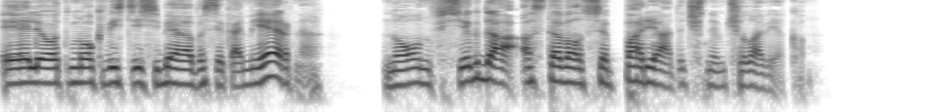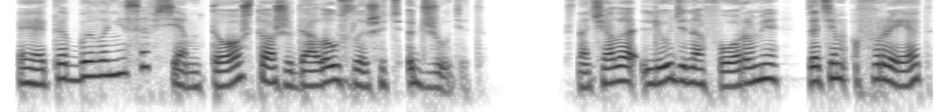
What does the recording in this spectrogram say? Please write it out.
Эллиот мог вести себя высокомерно, но он всегда оставался порядочным человеком. Это было не совсем то, что ожидала услышать Джудит. Сначала люди на форуме, затем Фред,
